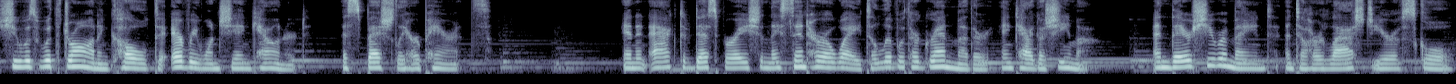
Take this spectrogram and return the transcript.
She was withdrawn and cold to everyone she encountered, especially her parents. In an act of desperation, they sent her away to live with her grandmother in Kagoshima, and there she remained until her last year of school.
